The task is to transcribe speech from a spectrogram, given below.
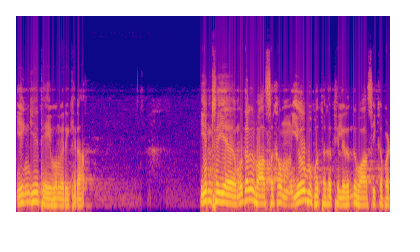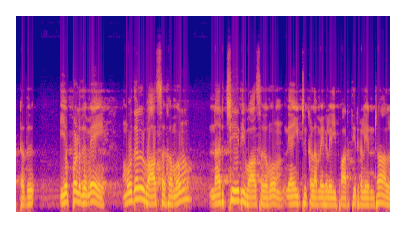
எங்கே தெய்வம் இருக்கிறார் இன்றைய முதல் வாசகம் யோபு புத்தகத்திலிருந்து வாசிக்கப்பட்டது. எப்பொழுதுமே முதல் வாசகமும் நற்செய்தி வாசகமும் ஞாயிற்றுக்கிழமைகளில் பார்த்தீர்கள் என்றால்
